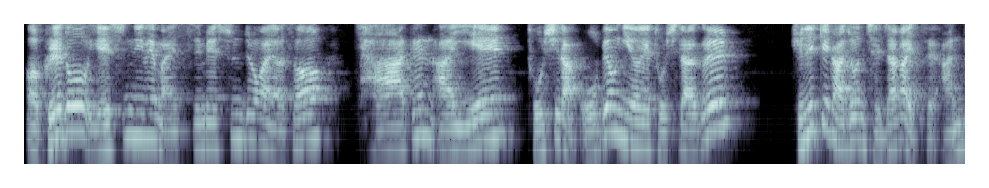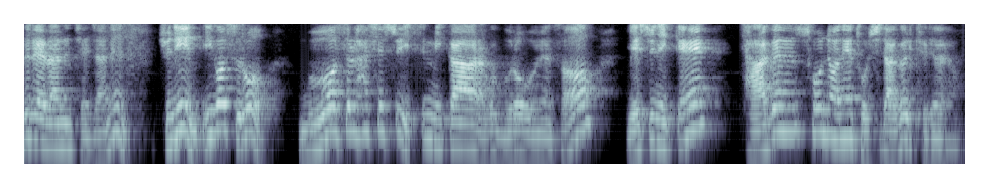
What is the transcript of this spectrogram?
어, 그래도 예수님의 말씀에 순종하여서 작은 아이의 도시락, 오병이어의 도시락을 주님께 가져온 제자가 있어요. 안드레라는 제자는 주님, 이것으로 무엇을 하실 수 있습니까? 라고 물어보면서 예수님께 작은 소년의 도시락을 드려요.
